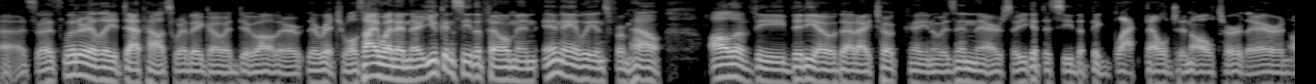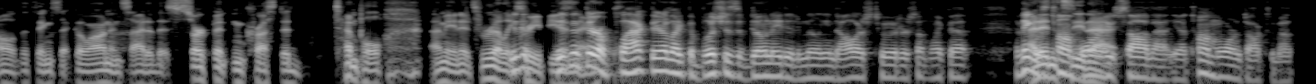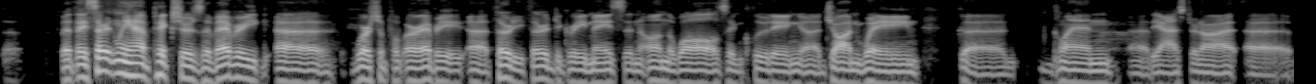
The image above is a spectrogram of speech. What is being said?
uh, so it's literally a death house where they go and do all their their rituals. I went in there. You can see the film in in Aliens from Hell. All of the video that I took, uh, you know, is in there, so you get to see the big black Belgian altar there and all the things that go on inside of this serpent encrusted temple. I mean, it's really isn't, creepy. Isn't there. there. a plaque there like the Bushes have donated a million dollars to it or something like that? I think it was Tom Horn that. who saw that. Yeah, Tom Horn talks about that. But they certainly have pictures of every uh, worship or every uh, 33rd degree Mason on the walls, including uh, John Wayne, uh, Glenn, uh, the astronaut. Uh,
